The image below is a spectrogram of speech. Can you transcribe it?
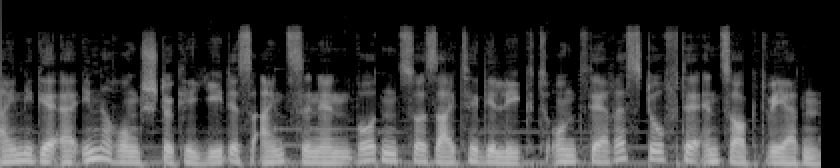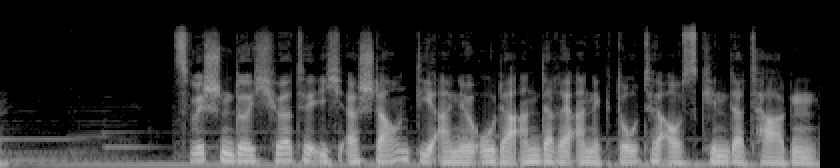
Einige Erinnerungsstücke jedes Einzelnen wurden zur Seite gelegt und der Rest durfte entsorgt werden. Zwischendurch hörte ich erstaunt die eine oder andere Anekdote aus Kindertagen,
